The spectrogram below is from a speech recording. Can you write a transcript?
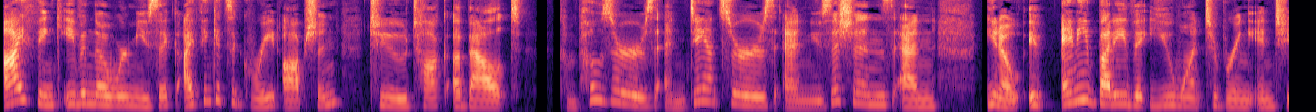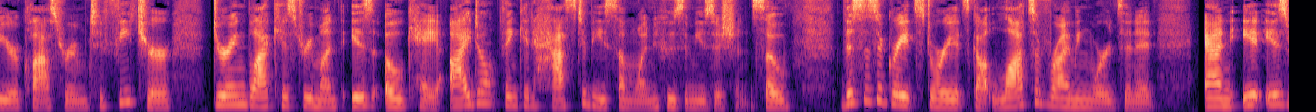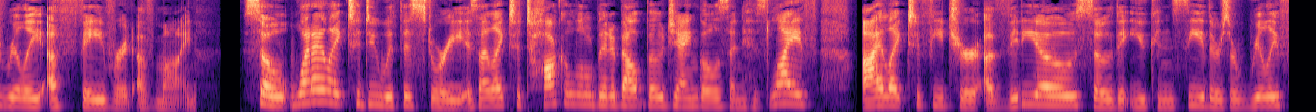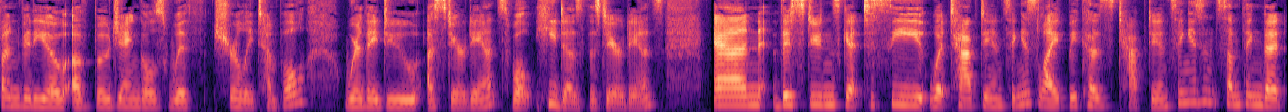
I think, even though we're music, I think it's a great option to talk about composers and dancers and musicians and you know, if anybody that you want to bring into your classroom to feature during Black History Month is okay. I don't think it has to be someone who's a musician. So, this is a great story. It's got lots of rhyming words in it, and it is really a favorite of mine. So, what I like to do with this story is I like to talk a little bit about Bojangles and his life. I like to feature a video so that you can see there's a really fun video of Bojangles with Shirley Temple where they do a stair dance. Well, he does the stair dance. And the students get to see what tap dancing is like because tap dancing isn't something that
